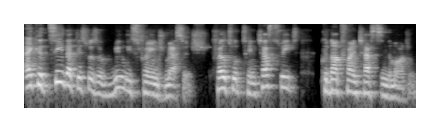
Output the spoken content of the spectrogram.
I could see that this was a really strange message. Failed to obtain test suite, could not find tests in the module.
